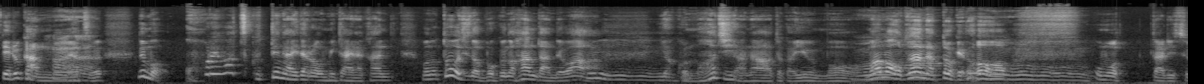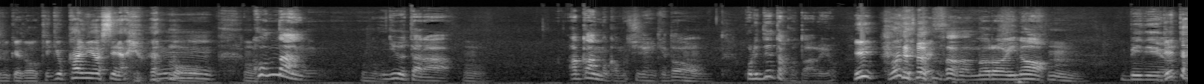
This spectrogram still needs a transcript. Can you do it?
てる感のやつ、でもこれは作ってないだろうみたいな感じこの当時の僕の判断では、うんうんうんいやこれマジやなとか言うんも、うん。まあまあ大人になっとうけど、うんうんうんうん。思ったりするけど結局解明はしてないよな、もう、こん。なんうん言うたらうん。あかんのかもしれんけど、うん。俺出たことあるよ。え？マジで、そう呪いのうん、ビデオ、出た？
